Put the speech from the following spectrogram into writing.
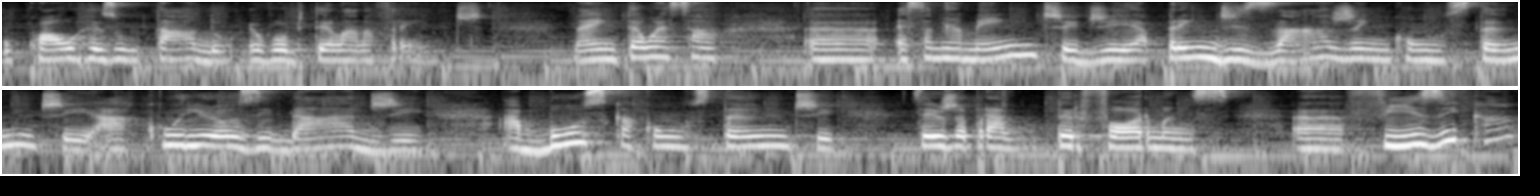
o qual resultado eu vou obter lá na frente. Né? Então essa uh, essa minha mente de aprendizagem constante, a curiosidade, a busca constante, seja para performance uh, física,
